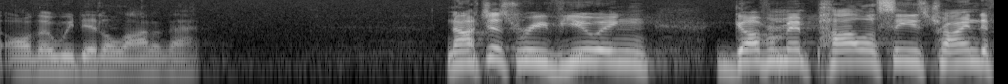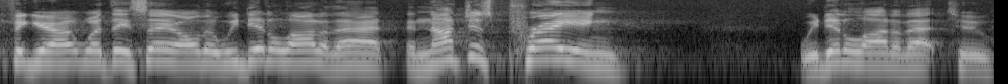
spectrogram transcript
although we did a lot of that. Not just reviewing government policies, trying to figure out what they say, although we did a lot of that. And not just praying, we did a lot of that too.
